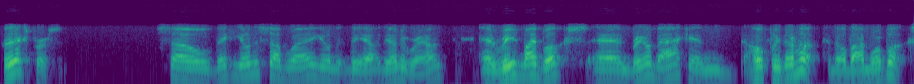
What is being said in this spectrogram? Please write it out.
for the next person." So they can get on the subway, get on the, the, the underground, and read my books and bring them back, and hopefully they're hooked and they'll buy more books.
